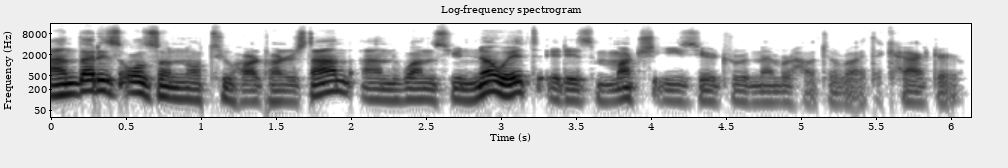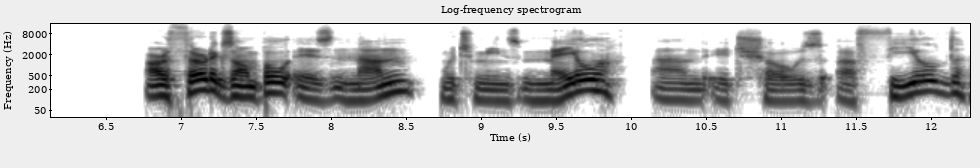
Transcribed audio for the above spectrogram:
And that is also not too hard to understand, and once you know it, it is much easier to remember how to write the character. Our third example is nan, which means male, and it shows a field,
